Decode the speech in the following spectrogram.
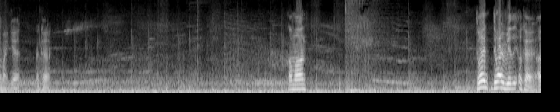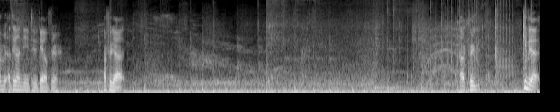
my god. Okay. Come on. Do I do I really? Okay, I, I think I need to get up there. I forgot. I forget. Give me that.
